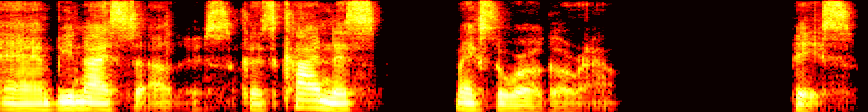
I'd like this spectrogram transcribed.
and be nice to others because kindness makes the world go round. Peace.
